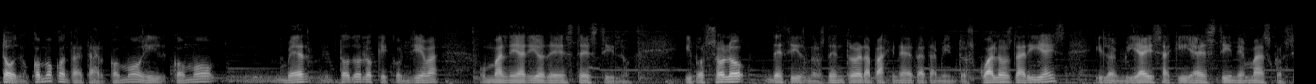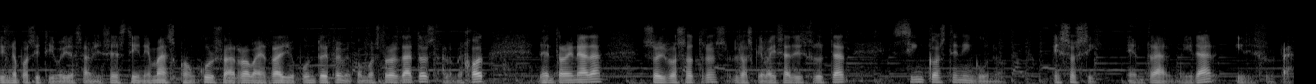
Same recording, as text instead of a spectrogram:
todo, cómo contratar, cómo ir, cómo ver todo lo que conlleva un balneario de este estilo y por solo decirnos dentro de la página de tratamientos cuál os daríais y lo enviáis aquí a Estine más con signo positivo, ya sabéis, Estine más concurso arroba radio.fm con vuestros datos, a lo mejor dentro de nada sois vosotros los que vais a disfrutar sin coste ninguno. Eso sí, entrar, mirar y disfrutar.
